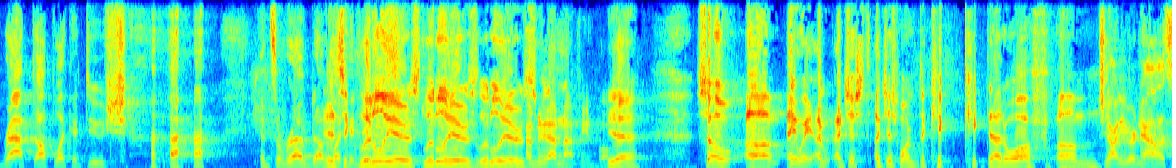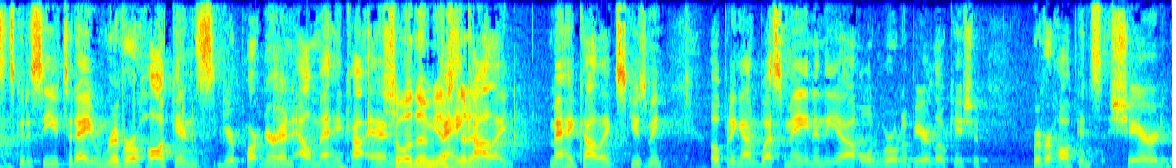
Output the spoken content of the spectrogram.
wrapped up like a douche. it's revved up It's like a little douche. ears, little ears, little ears. I mean, I'm not being involved. yeah. So um, anyway, I, I just I just wanted to kick kick that off. Um, Johnny Ornalis, it's good to see you today. River Hawkins, your partner in El and Saw them yesterday. Mexicali, Mexicali, excuse me, opening on West Main in the uh, Old World of Beer location. River Hawkins shared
